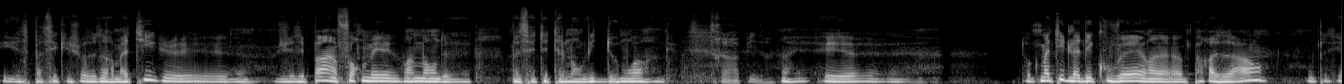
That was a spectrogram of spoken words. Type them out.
qu'il se passait quelque chose de dramatique, je ne les ai pas informés vraiment de. Ben, c'était tellement vite de moi. Hein, Très rapide. et, euh, donc Mathilde l'a découvert par hasard. Parce que,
